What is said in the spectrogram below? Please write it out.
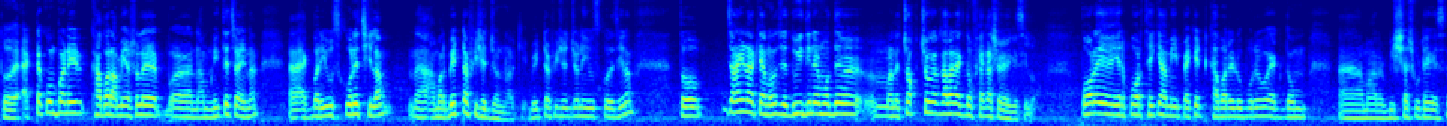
তো একটা কোম্পানির খাবার আমি আসলে নাম নিতে চাই না। একবার ইউজ করেছিলাম আমার বেটটা ফিশের জন্য আর কি। বেটটা ফিশের জন্য ইউজ করেছিলাম। তো জানি না কেন যে দুই দিনের মধ্যে মানে চকচকা কালার একদম ফ্যাকাশে হয়ে গেছিল। পরে এরপর থেকে আমি প্যাকেট খাবারের উপরেও একদম আমার বিশ্বাস উঠে গেছে।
